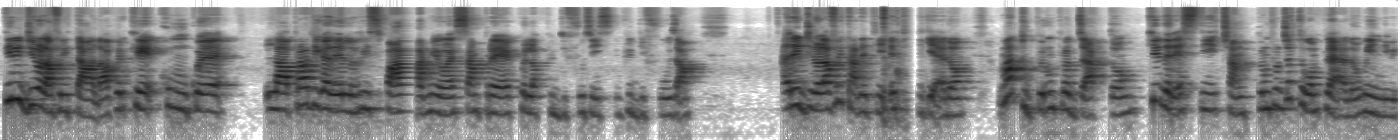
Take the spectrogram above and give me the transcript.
Ti rigiro la frittata perché comunque la pratica del risparmio è sempre quella più, più diffusa. Rigiro la frittata e ti, e ti chiedo, ma tu per un progetto chiederesti, cioè per un progetto completo, quindi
